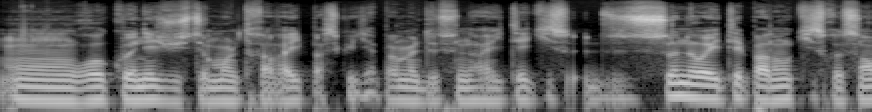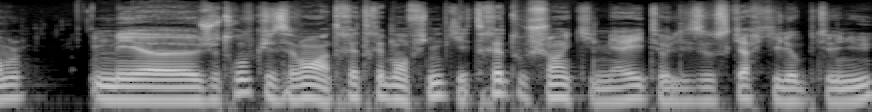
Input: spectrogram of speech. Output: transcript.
On reconnaît justement le travail parce qu'il y a pas mal de sonorités qui, se- ressemblent. Mais euh, je trouve que c'est vraiment un très très bon film qui est très touchant et qui mérite les Oscars qu'il a obtenus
